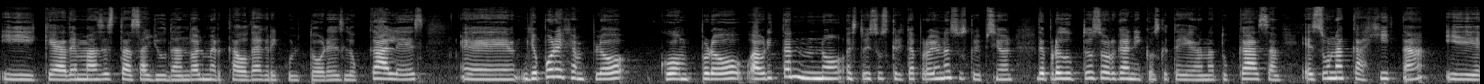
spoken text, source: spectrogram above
y que además estás ayudando al mercado de agricultores locales. Eh, yo, por ejemplo, compro, ahorita no estoy suscrita, pero hay una suscripción de productos orgánicos que te llegan a tu casa. Es una cajita y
